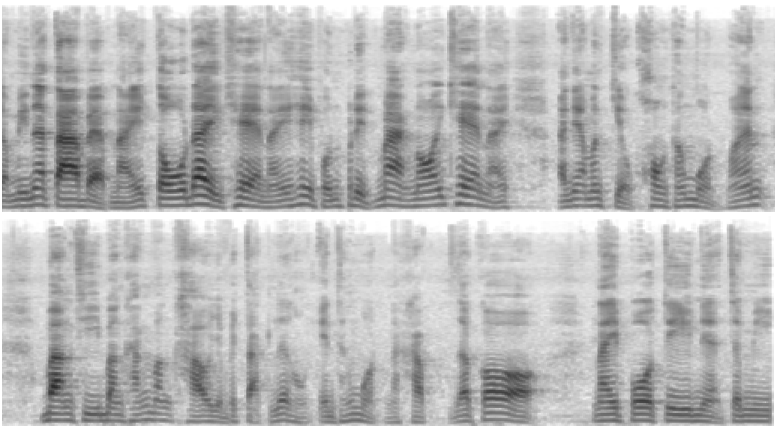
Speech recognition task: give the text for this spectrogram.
จะมีหน้าตาแบบไหนโตได้แค่ไหน ให้ผลผลิตมากน้อยแค่ไหน อันนี้มันเกี่ยวข้องทั้งหมด เพราะฉะนั้นบางทีบางครั้งบางคราวอย่าไปตัดเรื่องของ N ทั้งหมดนะครับ แล้วก็ในโปรตีนเนี่ยจะมี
